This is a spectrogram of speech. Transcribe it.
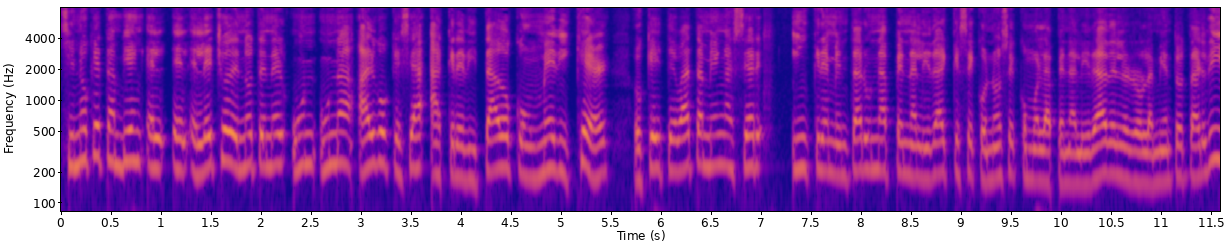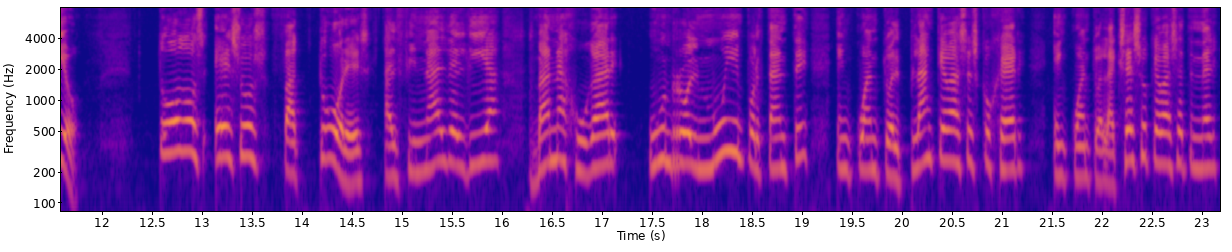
sino que también el, hecho de no tener un, una, algo que sea acreditado con Medicare, ¿ok? Te va también a hacer incrementar una penalidad que se conoce como la penalidad del enrolamiento tardío. Todos esos factores al final del día van a jugar un rol muy importante en cuanto al plan que vas a escoger, en cuanto al acceso que vas a tener,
